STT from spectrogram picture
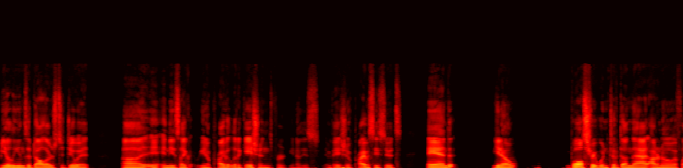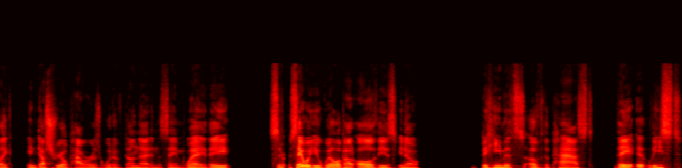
millions of dollars to do it uh, in, in these like you know private litigations for you know these invasion of privacy suits, and you know Wall Street wouldn't have done that. I don't know if like industrial powers would have done that in the same way. They say what you will about all of these, you know, behemoths of the past. They at least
